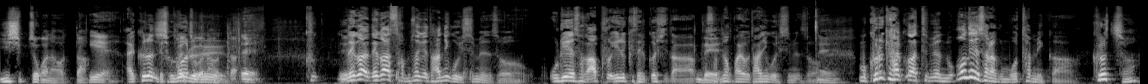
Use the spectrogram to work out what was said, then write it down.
20조가 나왔다. 예. 아니 그런데 18조가 그거를 나왔다. 예. 그, 예. 내가 내가 삼성에 다니고 있으면서 우리 회사가 앞으로 이렇게 될 것이다. 네. 삼성 바이오 다니고 있으면서 네. 뭐 그렇게 할 것 같으면 어느 회사랑 못 합니까? 그렇죠.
